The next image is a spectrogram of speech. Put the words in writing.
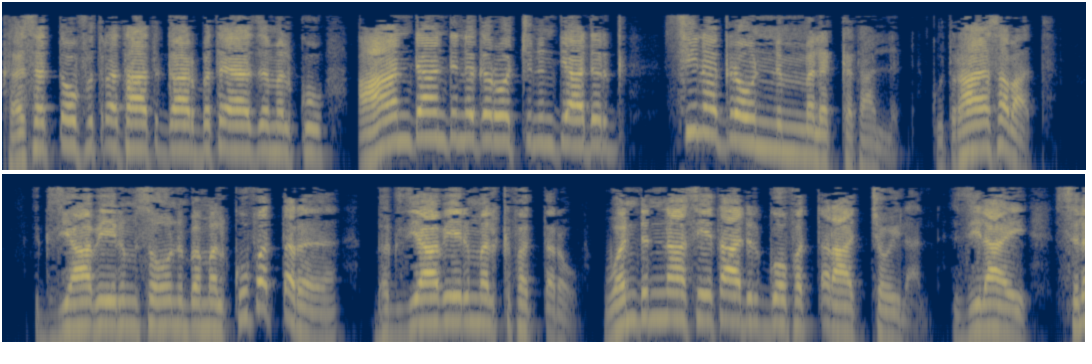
ከሰጠው ፍጥረታት ጋር በተያያዘ መልኩ አንዳንድ ነገሮችን እንዲያደርግ ሲነግረው እንመለከታለን። ቁጥር 27 እግዚአብሔርም ሰውን በመልኩ ፈጠረ በእግዚአብሔር መልክ ፈጠረው ወንድና ሴት አድርጎ ፈጠራቸው ይላል። እዚህ ላይ ስለ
